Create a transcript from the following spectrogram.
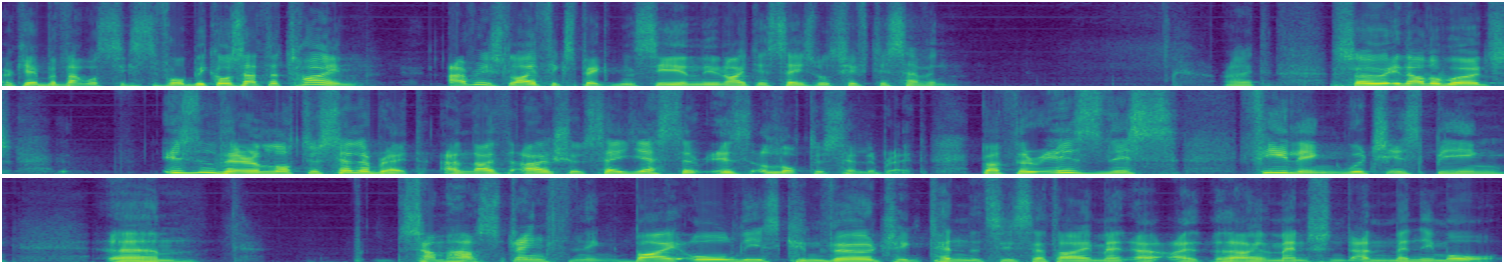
okay, but that was 64 because at the time, average life expectancy in the United States was 57. Right? So, in other words, isn't there a lot to celebrate? And I, I, should say, yes, there is a lot to celebrate. But there is this feeling which is being um, somehow strengthening by all these converging tendencies that I, uh, I, that I have mentioned and many more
